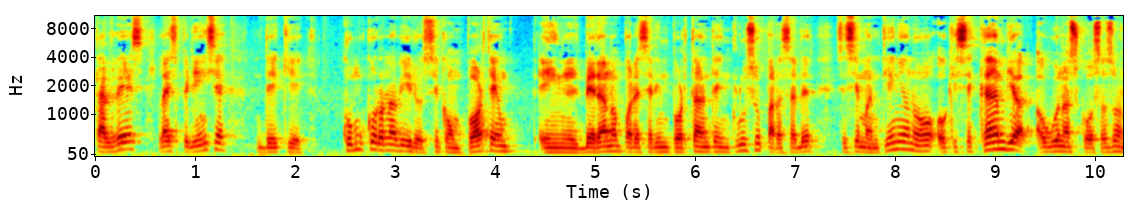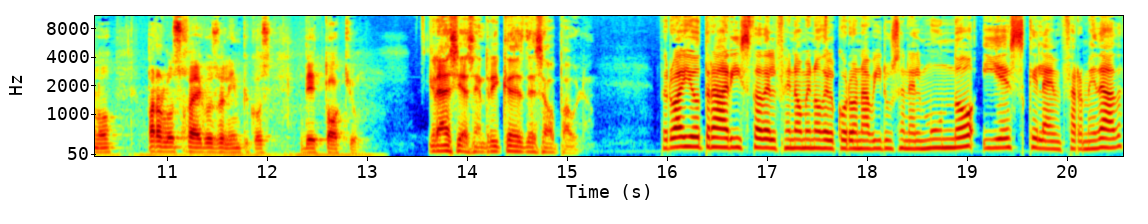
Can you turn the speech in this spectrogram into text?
Tal vez la experiencia de que cómo coronavirus se comporta en, en, el verano puede ser importante incluso para saber si se mantiene o no, o que se cambia algunas cosas o no para los Juegos Olímpicos de Tokio. Gracias, Enrique, desde Sao Paulo. Pero hay otra arista del fenómeno del coronavirus en el mundo y es que la enfermedad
